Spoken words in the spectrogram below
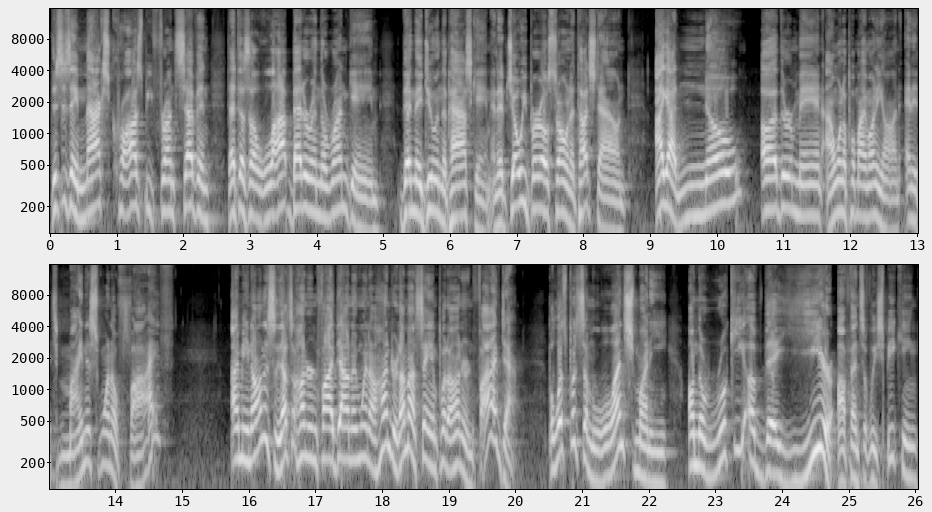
This is a Maxx Crosby front seven that does a lot better in the run game than they do in the pass game. And if Joey Burrow's throwing a touchdown, I got no other man I want to put my money on, and it's minus 105. I mean, honestly, that's 105 down and win 100. I'm not saying put 105 down, but let's put some lunch money on the rookie of the year, offensively speaking,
